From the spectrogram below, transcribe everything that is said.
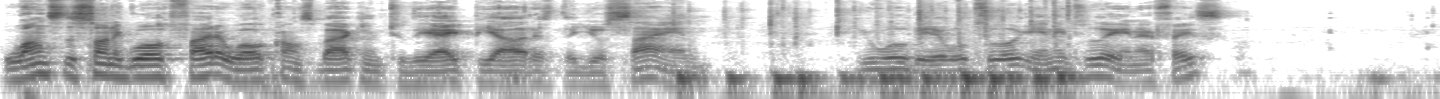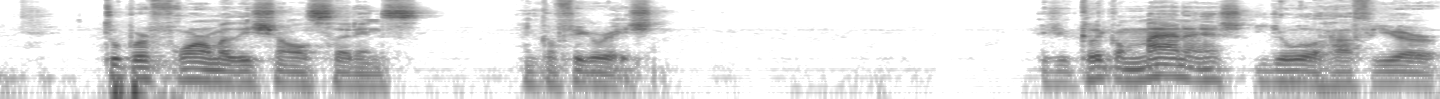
Once the Sonic SonicWall firewall comes back into the IP address that you assigned, you will be able to log in into the interface to perform additional settings and configuration. If you click on manage, you will have your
